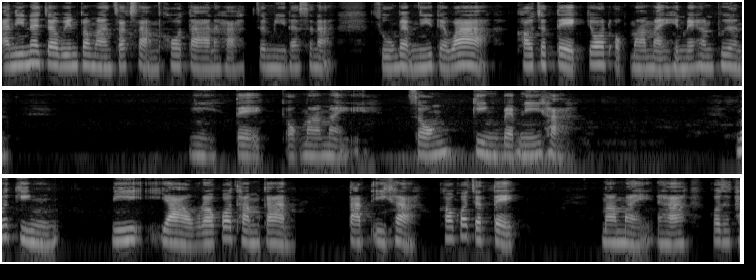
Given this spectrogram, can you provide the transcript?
อันนี้น่าจะเว้นประมาณสักสามข้อตานะคะ จะมีลักษณะสูงแบบนี้แต่ว่าเขาจะแตกยอดออกมาใหม่เห็นไหมคะเพื่อน นี่แตกออกมาใหม่สองกิ่งแบบนี้ค่ะ เมื่อกิ่งนี้ยาวเราก็ทำการตัดอีกค่ะ เขาก็จะแตกมาใหม่นะคะ ก็จะท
